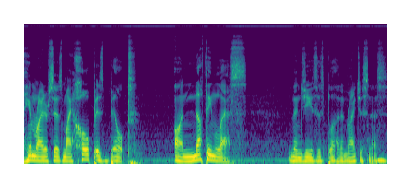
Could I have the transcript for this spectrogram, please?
hymn writer says, "My hope is built on nothing less than Jesus' blood and righteousness,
